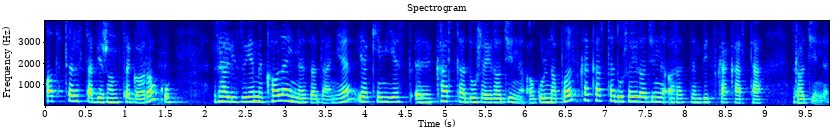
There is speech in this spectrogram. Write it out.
Od czerwca bieżącego roku realizujemy kolejne zadanie, jakim jest y, Karta Dużej Rodziny, Ogólnopolska Karta Dużej Rodziny oraz Dębicka Karta Rodziny.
